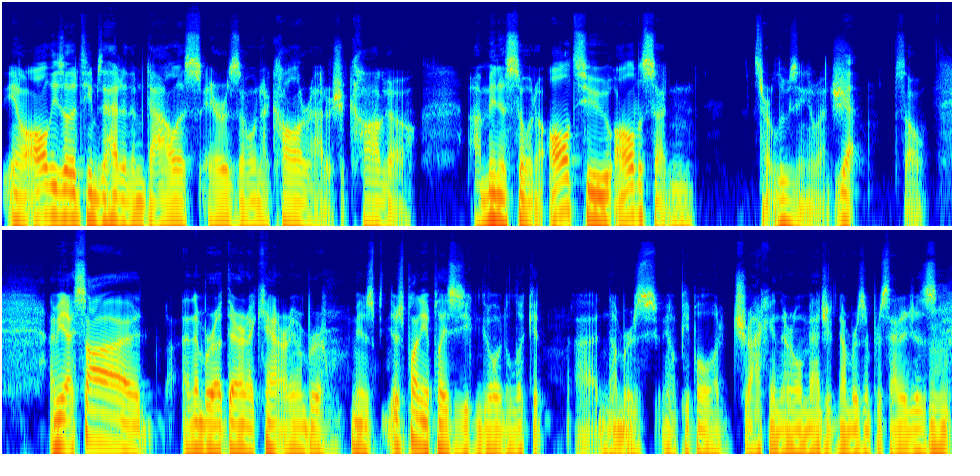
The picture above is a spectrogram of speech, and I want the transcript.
you know all these other teams ahead of them: Dallas, Arizona, Colorado, Chicago, uh, Minnesota, all to all of a sudden start losing a bunch. yeah. So, I mean, I saw a number out there, and I can't remember. I mean, there's, there's plenty of places you can go to look at uh, numbers. You know, people are tracking their own magic numbers and percentages. Mhm.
